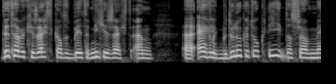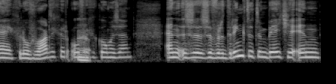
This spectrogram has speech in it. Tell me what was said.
dit heb ik gezegd, ik had het beter niet gezegd en uh, eigenlijk bedoel ik het ook niet. Dat zou mij geloofwaardiger overgekomen zijn. En ze, ze verdrinkt het een beetje in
